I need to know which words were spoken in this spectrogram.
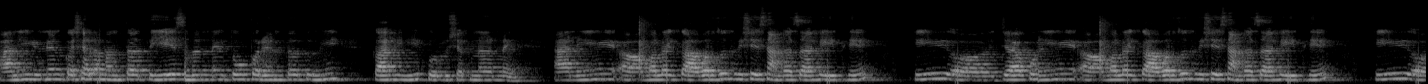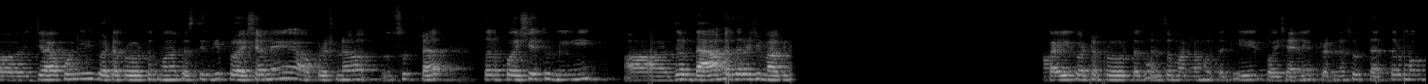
आणि युनियन कशाला म्हणतात हे समजत नाही तोपर्यंत तुम्ही काहीही करू शकणार नाही. आणि मला एक आवर्जून विषय सांगायचा आहे इथे की ज्या कोणी मला एक आवर्जून विषय सांगायचा आहे इथे की ज्या कोणी गटप्रवर्तक म्हणत असतील की पैशाने प्रश्न सुटतात तर पैसे तुम्ही जर दहा हजाराची मागणी काही गटप्रवर्तकांचं म्हणणं होतं की पैशाने प्रश्न सुटतात. तर मग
